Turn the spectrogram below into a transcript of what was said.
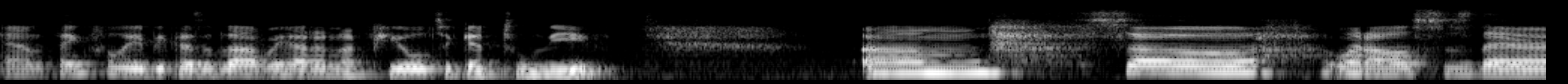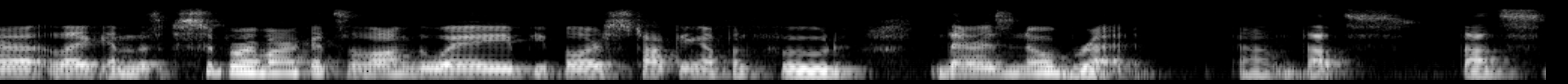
and thankfully because of that we had enough fuel to get to Lviv. Um, so what else is there? Like in the supermarkets along the way, people are stocking up on food. There is no bread. Um, that's that's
